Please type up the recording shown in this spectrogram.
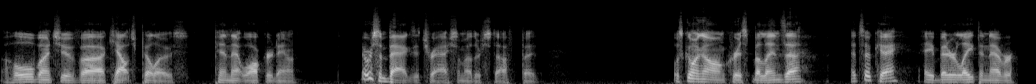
A whole bunch of uh, couch pillows pin that Walker down. There were some bags of trash, some other stuff, but What's going on, Chris Balenza? That's okay. Hey, better late than never.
